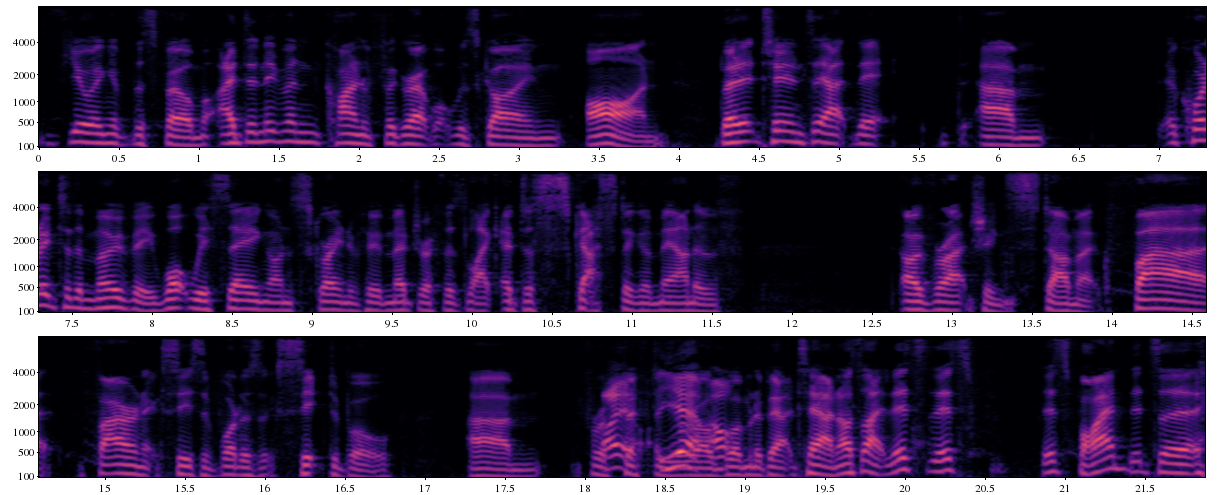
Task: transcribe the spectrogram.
viewing of this film, I didn't even kind of figure out what was going on, but it turns out that, um, according to the movie, what we're seeing on screen of her midriff is like a disgusting amount of overarching stomach, far far in excess of what is acceptable um, for a fifty-year-old woman about town. I was like, that's that's that's fine. That's a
